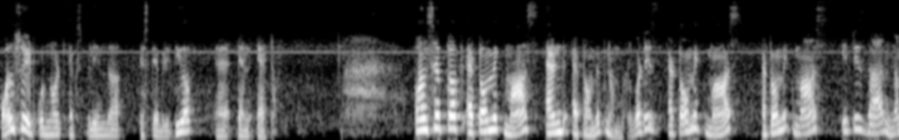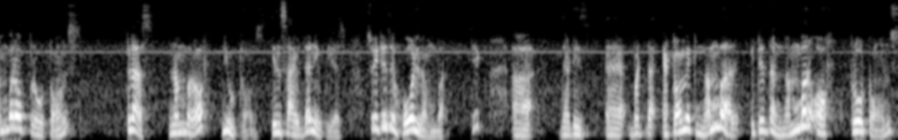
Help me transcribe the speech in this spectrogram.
also it could not explain the stability of an atom concept of atomic mass and atomic number. What is atomic mass? Atomic mass it is the number of protons plus number of neutrons inside the nucleus. So it is a whole number uh, that is uh, but the atomic number it is the number of protons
